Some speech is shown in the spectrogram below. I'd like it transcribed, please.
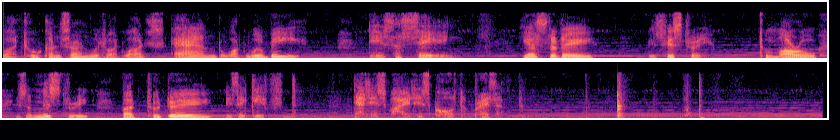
You are too concerned with what was and what will be. There's a saying, yesterday is history, tomorrow is a mystery, but today is a gift. That is why it is called the present.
